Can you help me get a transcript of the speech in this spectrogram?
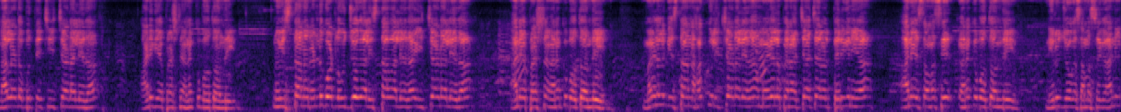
నల్ల డబ్బు తెచ్చి ఇచ్చాడా లేదా? అడిగే ప్రశ్న వెనక్కిపోతోంది. నువ్వు ఇస్తాన రెండు కోట్ల ఉద్యోగాలు ఇస్తావా లేదా? ఇచ్చాడా లేదా? అనే ప్రశ్న వెనక్కిపోతోంది. మహిళలకు ఇస్తాన హక్కులు ఇచ్చాడా లేదా? మహిళలపైన అత్యాచారాలు పెరిగినాయా? అనే సమస్య వెనక్కిపోతోంది. నిరుద్యోగ సమస్య కానీ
